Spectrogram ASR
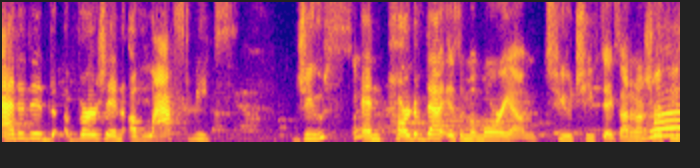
edited version of last week's juice, Mm. and part of that is a memoriam to Chief Diggs. I'm not sure if you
